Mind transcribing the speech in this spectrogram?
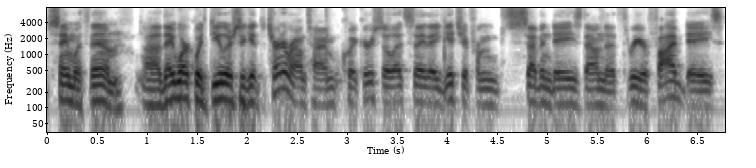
same with them. Uh, they work with dealers to get the turnaround time quicker. So let's say they get you from seven days down to three or five days.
